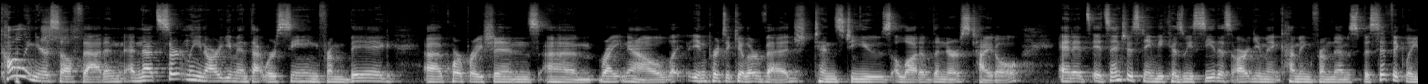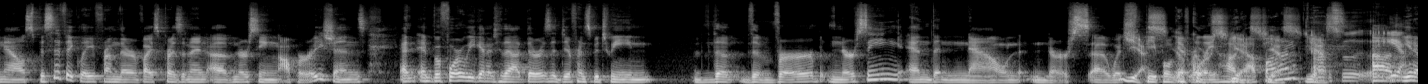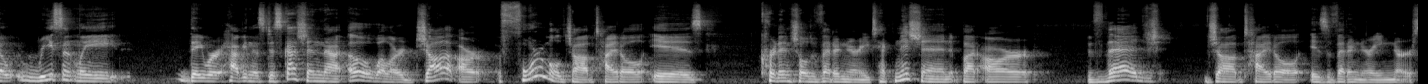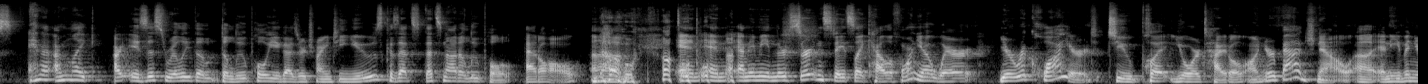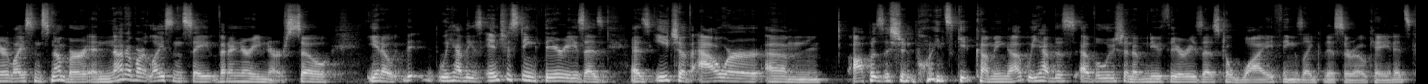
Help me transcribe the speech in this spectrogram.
calling yourself that. And, and that's certainly an argument that we're seeing from big uh, corporations um, right now. Like in particular, VEG tends to use a lot of the nurse title. And it's, it's interesting because we see this argument coming from them specifically now, specifically from their vice president of nursing operations. And, and before we get into that, there is a difference between the the verb nursing and the noun nurse, uh, which yes, people get really hung yes, up yes, on. Yes. Absolutely. Um, yeah. You know, recently they were having this discussion that, oh, well, our job, our formal job title is credentialed veterinary technician, but our VEG job title is veterinary nurse. And I'm like, are, is this really the, the loophole you guys are trying to use? Because that's that's not a loophole at all. No. Um, and, and and I mean, there's certain states like California where you're required to put your title on your badge now, uh, and even your license number. And none of our license say veterinary nurse. So you know, th- we have these interesting theories as as each of our um, opposition points keep coming up. We have this evolution of new theories as to why things like this are okay, and it's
